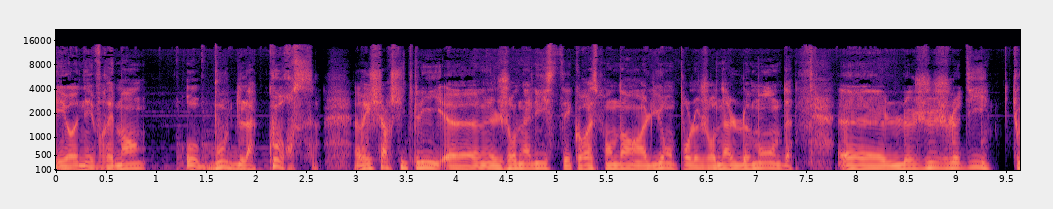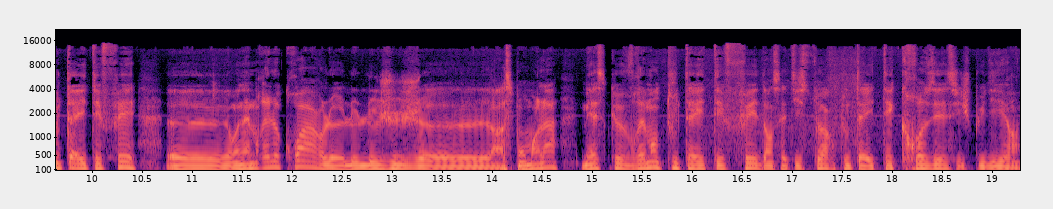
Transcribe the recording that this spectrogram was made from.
et on est vraiment au bout de la course. Richard Chitley, euh, journaliste et correspondant à Lyon pour le journal Le Monde, euh, le juge le dit, tout a été fait. Euh, on aimerait le croire, le, juge euh, à ce moment-là. Mais est-ce que vraiment tout a été fait dans cette histoire Tout a été creusé, si je puis dire?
